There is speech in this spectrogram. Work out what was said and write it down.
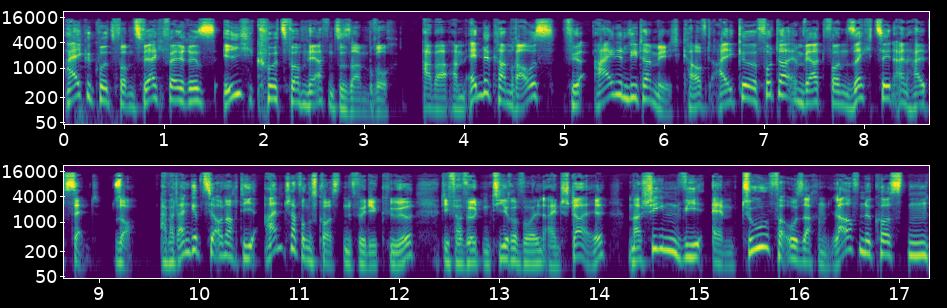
Eike kurz vorm Zwerchfellriss, ich kurz vorm Nervenzusammenbruch. Aber am Ende kam raus, für einen Liter Milch kauft Eike Futter im Wert von 16,5 Cent. So. Aber dann gibt's ja auch noch die Anschaffungskosten für die Kühe. Die verwöhnten Tiere wollen einen Stall. Maschinen wie M2 verursachen laufende Kosten.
